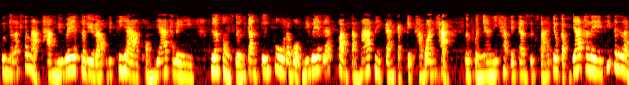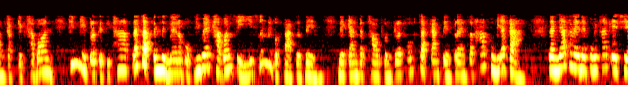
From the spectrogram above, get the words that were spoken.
คุณลักษณะทางนิเวศสรีรวิทยาของหญ้าทะเล เพื่อส่งเสริมการฟื้นฟูระบบนิเวศและความสามารถในการกักเก็บคาร์บอนค่ะ โดยผลงานนี้ค่ะเป็นการศึกษาเกี่ยวกับหญ้าทะเลที่เป็นแหล่งกักเก็บคาร์บอน ที่มีประสิทธิภาพ และจัดเป็นหนึ่งในระบบนิเวศคาร์บอนสี ซึ่งมีบทบาทโดดเด่น ในการบรรเทาผลกระทบจากการเปลี่ยนแปลงสภาพภูมิอากาศแหล่งหญ้าทะเลในภูมิภาคเอเชีย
